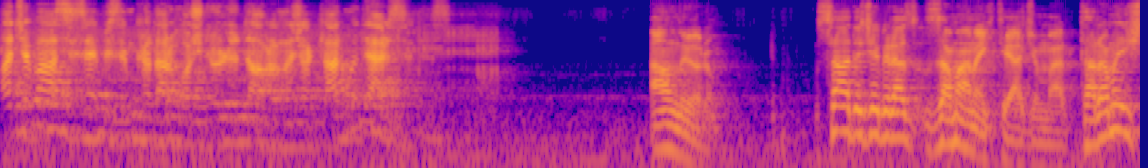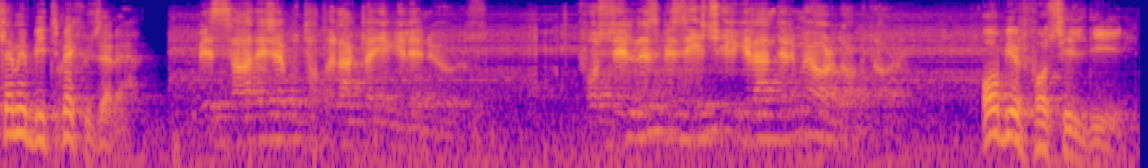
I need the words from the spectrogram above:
Acaba size bizim kadar hoşgörülü davranacaklar mı dersiniz? Anlıyorum. Sadece biraz zamana ihtiyacım var. Tarama işlemi bitmek üzere. Biz sadece bu tapınakla ilgileniyoruz. Fosiliniz bizi hiç ilgilendirmiyor doktor. O bir fosil değil.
